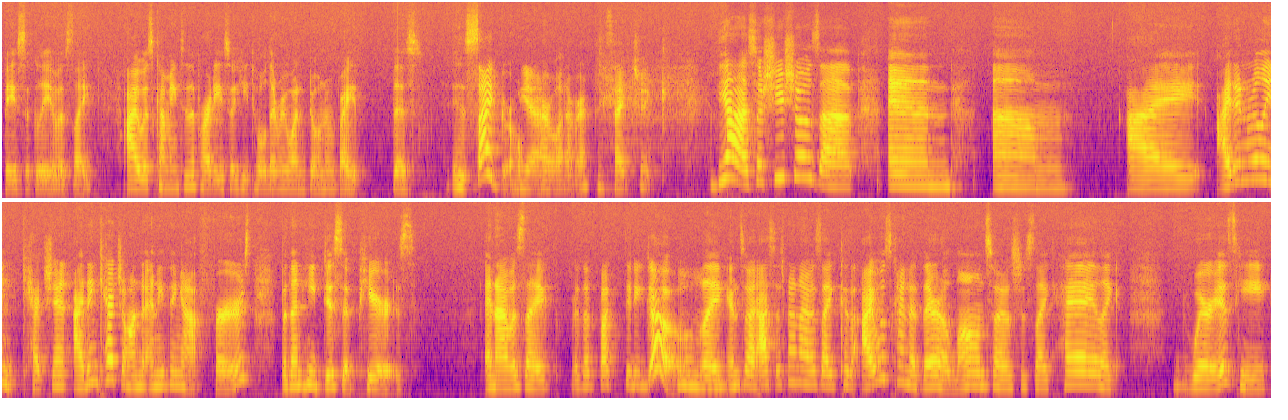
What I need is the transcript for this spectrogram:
basically it was like I was coming to the party, so he told everyone don't invite this his side girl Yeah. or whatever. His Side chick. Yeah, so she shows up and um I I didn't really catch it. I didn't catch on to anything at first, but then he disappears. And I was like, where the fuck did he go? Like, and so I asked his friend, I was like, because I was kind of there alone. So I was just like, hey, like, where is he?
